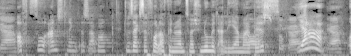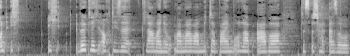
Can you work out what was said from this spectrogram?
Ja. oft so anstrengend ist, aber du sagst ja voll oft, wenn du dann zum Beispiel nur mit Alia mal Oh, das bist. ist so geil. Ja, Ja. und ich, ich wirklich auch diese, klar, meine Mama war mit dabei im Urlaub, aber das ist halt, also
